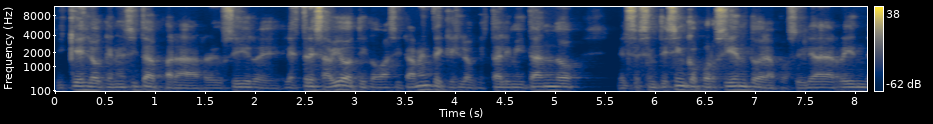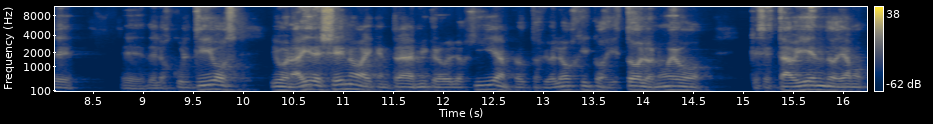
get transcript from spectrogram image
y qué es lo que necesita para reducir eh, el estrés abiótico, básicamente, que es lo que está limitando el 65% de la posibilidad de rinde eh, de los cultivos. Y bueno, ahí de lleno hay que entrar en microbiología, en productos biológicos y todo lo nuevo que se está viendo, digamos,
